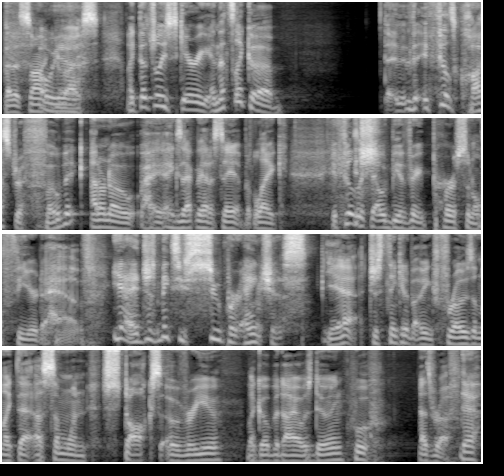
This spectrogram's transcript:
by the sonic Oh, yeah. device. Like that's really scary, and that's like a. It feels claustrophobic. I don't know exactly how to say it, but like it feels like that would be a very personal fear to have. Yeah, it just makes you super anxious. Yeah, just thinking about being frozen like that as someone stalks over you, like Obadiah was doing. Whew, that's rough. Yeah,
